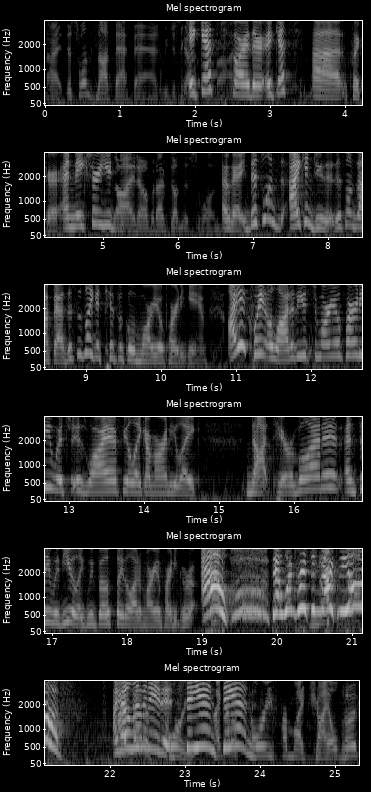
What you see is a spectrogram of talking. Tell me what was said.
All right, this one's not that bad. We just got. it gets farther. It gets uh quicker. And make sure you No, I know, but I've done this one. Okay, this one's I can do this. This one's not bad. This is like a typical Mario Party game. I equate a lot of these to Mario Party, which is why I feel like I'm already like not terrible at it. And same with you. Like we both played a lot of Mario Party. Girl, ow! that one person You know- knocked me off. I got a eliminated. story. Stay in. I Stay got in. a story from my childhood.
